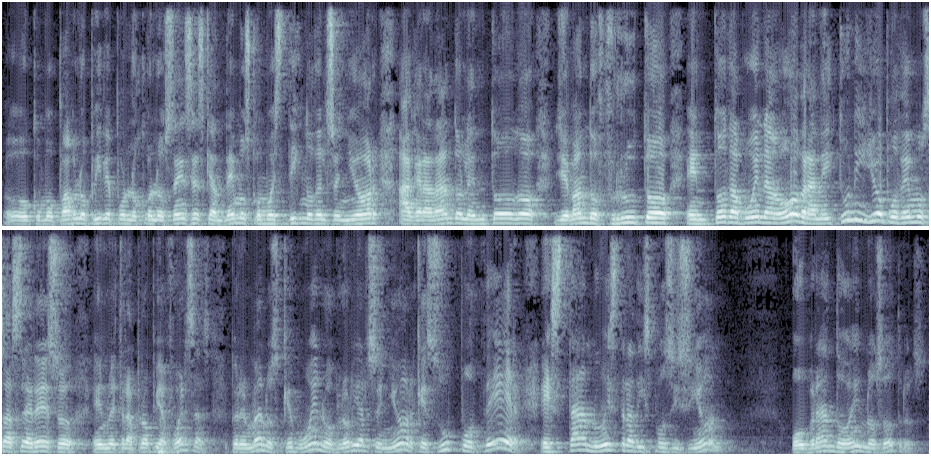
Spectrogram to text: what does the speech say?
O como Pablo pide por los colosenses que andemos como es digno del Señor, agradándole en todo, llevando fruto en toda buena obra. Ni tú ni yo podemos hacer eso en nuestras propias fuerzas. Pero hermanos, qué bueno, gloria al Señor, que su poder está a nuestra disposición obrando en nosotros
